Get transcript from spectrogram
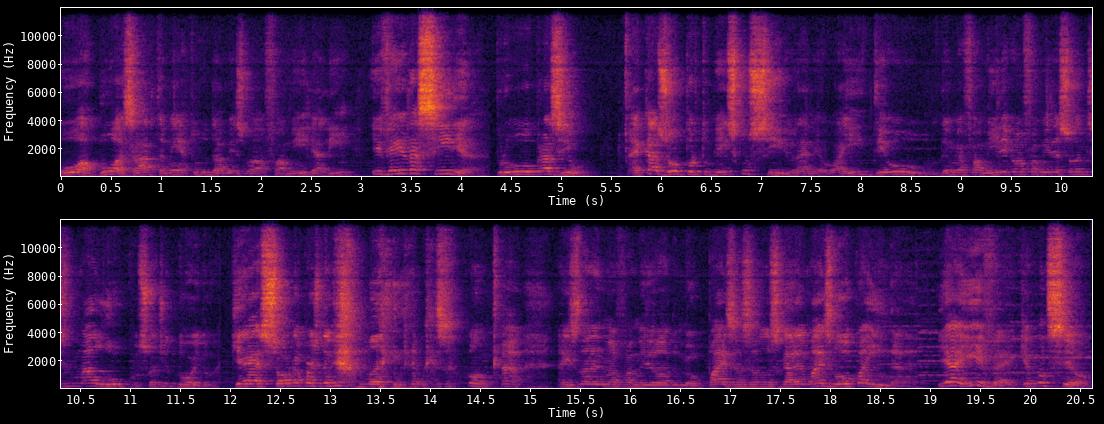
Ou Abuazar também, é tudo da mesma família ali. E veio da Síria pro Brasil. Aí casou português com sírio, né, meu? Aí deu, deu minha família, que é uma família só de maluco, só de doido, né? Que é só da parte da minha mãe, né? Porque se eu contar a história de uma família lá do meu pai, são os caras mais loucos ainda, né? E aí, velho, o que aconteceu?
